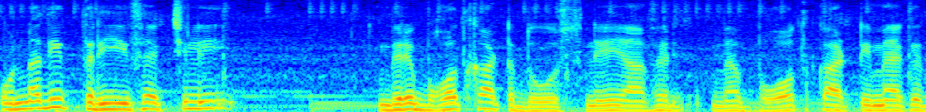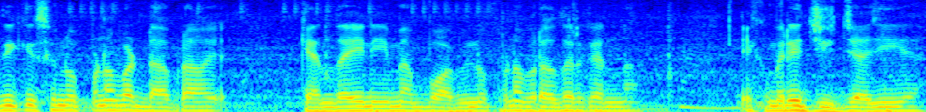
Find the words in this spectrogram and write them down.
ਉਹਨਾਂ ਦੀ ਤਾਰੀਫ ਐਕਚੁਅਲੀ ਮੇਰੇ ਬਹੁਤ ਘੱਟ ਦੋਸਤ ਨੇ ਜਾਂ ਫਿਰ ਮੈਂ ਬਹੁਤ ਘੱਟ ਹੀ ਮੈਂ ਕਦੀ ਕਿਸੇ ਨੂੰ ਆਪਣਾ ਵੱਡਾ ਭਰਾ ਕਹਿੰਦਾ ਹੀ ਨਹੀਂ ਮੈਂ ਬॉबी ਨੂੰ ਆਪਣਾ ਬ੍ਰਦਰ ਕਹਿੰਦਾ। ਇੱਕ ਮੇਰੇ ਜੀਜਾ ਜੀ ਹੈ।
